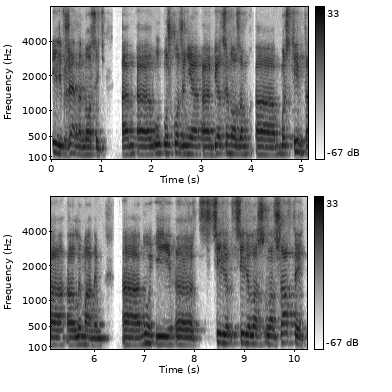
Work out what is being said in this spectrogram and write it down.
і вже наносить ушкодження е, біоцинозом е, морським та е, лиманним. Е, Ну і е, цілі, цілі ландшафти,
